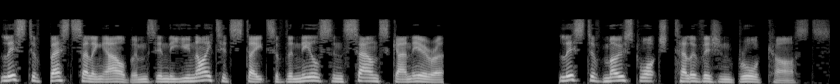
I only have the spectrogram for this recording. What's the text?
List of best-selling albums in the United States of the Nielsen SoundScan era List of most watched television broadcasts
